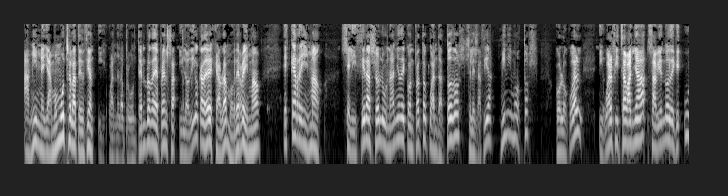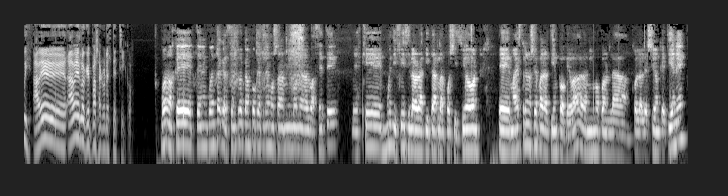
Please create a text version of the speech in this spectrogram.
A mí me llamó mucho la atención, y cuando lo pregunté en rueda de prensa, y lo digo cada vez que hablamos de Reimao, es que a Reimao se le hiciera solo un año de contrato cuando a todos se les hacía mínimo dos. Con lo cual, igual fichaban ya sabiendo de que, uy, a ver, a ver lo que pasa con este chico. Bueno, es que ten en cuenta que el centro de campo que tenemos ahora mismo en el Albacete es que es muy difícil ahora quitar la posición. Eh, Maestre no sé para el tiempo que va, ahora mismo con la, con la lesión que tiene,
